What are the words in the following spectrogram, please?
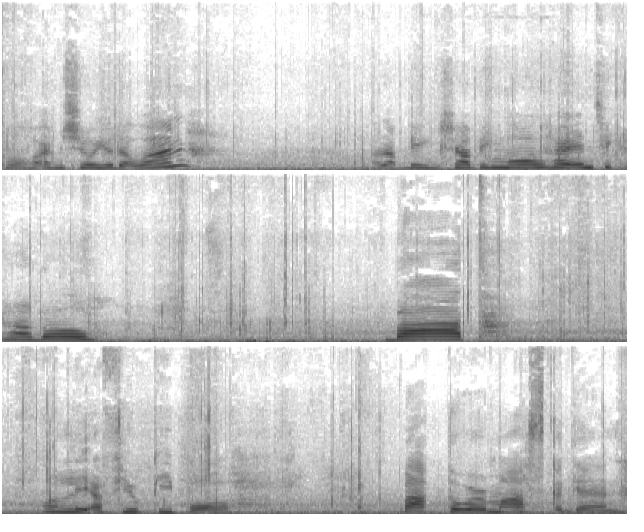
So I'm show you that one. That big shopping mall here in Chicago. But only a few people. Back to wear mask again.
